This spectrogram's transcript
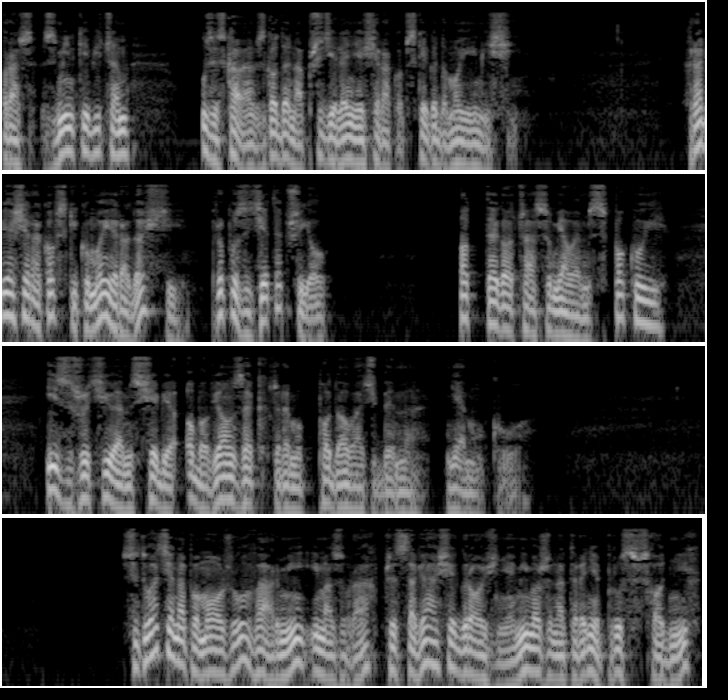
oraz z Minkiewiczem uzyskałem zgodę na przydzielenie Sierakowskiego do mojej misji. Hrabia Sierakowski ku mojej radości propozycję tę przyjął. Od tego czasu miałem spokój i zrzuciłem z siebie obowiązek, któremu podołać bym nie mógł. Sytuacja na Pomorzu, w Armii i Mazurach przedstawiała się groźnie, mimo że na terenie Prus Wschodnich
